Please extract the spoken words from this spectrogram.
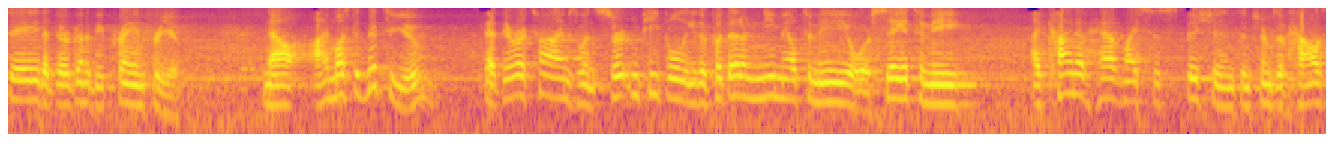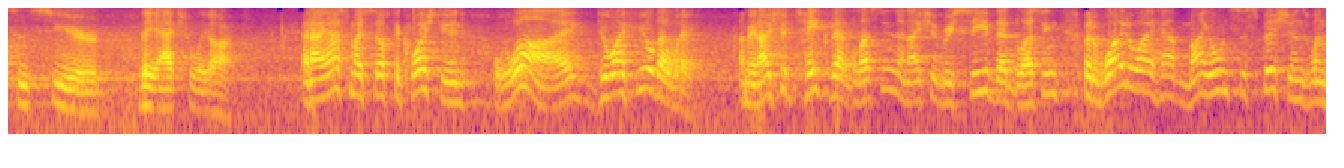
say that they're going to be praying for you. Now, I must admit to you that there are times when certain people either put that in an email to me or say it to me. I kind of have my suspicions in terms of how sincere they actually are. And I ask myself the question, why do I feel that way? I mean, I should take that blessing and I should receive that blessing, but why do I have my own suspicions when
